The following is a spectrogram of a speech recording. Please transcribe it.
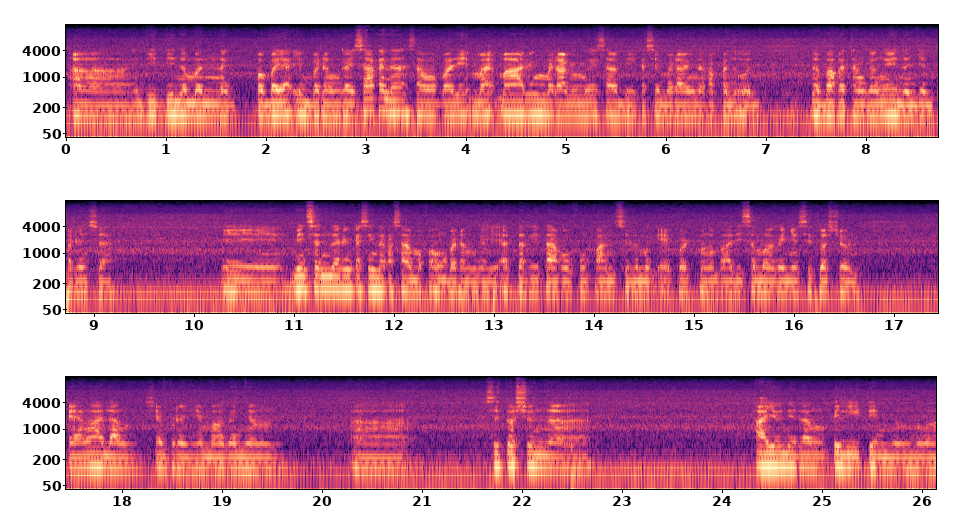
Ah, hindi din naman nagpabaya yung barangay. Sa akin ha, sa buddy, ma- maaaring maraming magsasabi kasi maraming nakapanood na bakit hanggang ngayon nandyan pa rin siya eh, minsan na rin kasing nakasama ko ang barangay at nakita ko kung paano sila mag-effort mga body sa mga ganyang sitwasyon. Kaya nga lang, syempre, yung mga ganyang ah, sitwasyon na ayaw nilang pilitin yung mga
